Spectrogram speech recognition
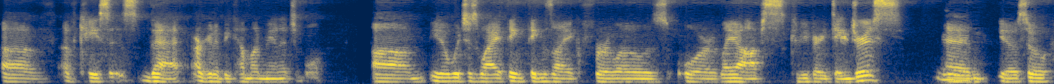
of of cases that are going to become unmanageable. Um, you know, which is why I think things like furloughs or layoffs can be very dangerous. Mm-hmm. And you know, so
